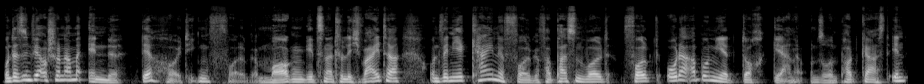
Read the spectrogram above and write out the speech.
Und da sind wir auch schon am Ende der heutigen Folge. Morgen geht's natürlich weiter und wenn ihr keine Folge verpassen wollt, folgt oder abonniert doch gerne unseren Podcast in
